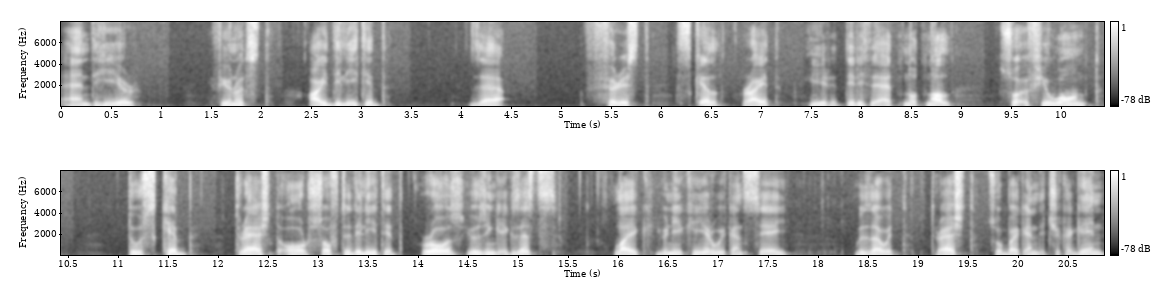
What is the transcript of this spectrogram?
And here if you noticed I deleted the first skill right? Here deleted at not null. So if you want to skip trashed or soft deleted rows using exists like unique here we can say without trashed. So back and check again.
